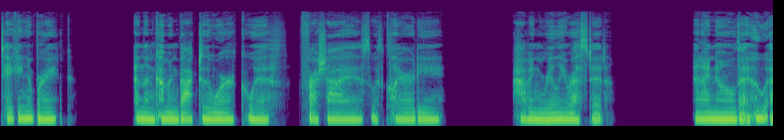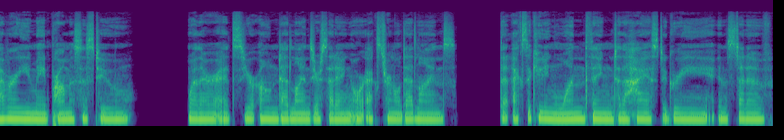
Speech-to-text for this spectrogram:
taking a break and then coming back to the work with fresh eyes, with clarity, having really rested. And I know that whoever you made promises to, whether it's your own deadlines you're setting or external deadlines, that executing one thing to the highest degree instead of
